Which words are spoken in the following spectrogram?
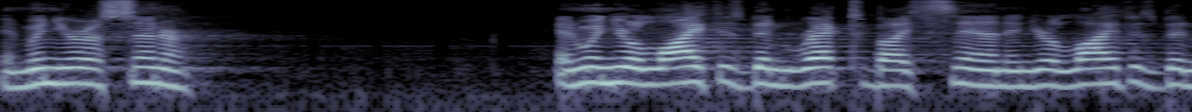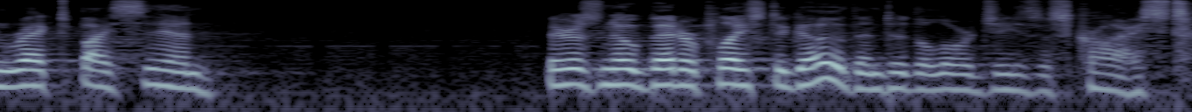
And when you're a sinner, and when your life has been wrecked by sin, and your life has been wrecked by sin, there is no better place to go than to the Lord Jesus Christ.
